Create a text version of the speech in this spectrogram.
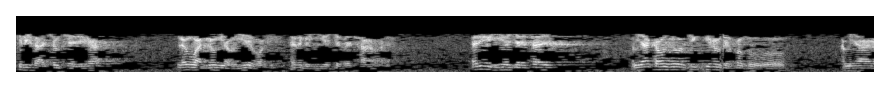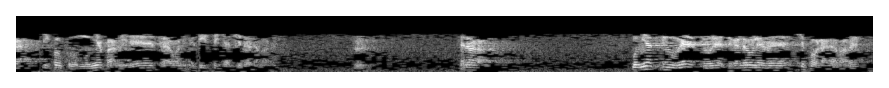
ကိလေသာချုပ်ချယ်တွေကလုံးဝလုံးရောက်ရေးပေါ်တယ်အဲ့ဒီလိုရည်ရွယ်ချက်ပဲထားပါတယ်အဲ့ဒီရည်ရွယ်ချက်တိုင်းအများကောင်းဆုံးကြည့်ပြုလုပ်တဲ့ပုဂ္ဂိုလ်ကိုအများကဒီပုဂ္ဂိုလ်မူမြတ်ပါပြီလေဆိုတာကိုအတိစိတ်ကဖြစ်တော့တာပါပဲ။အဲ့တော့မူမြတ်သူပဲဆိုတဲ့စကားလုံးလည်းပဲဖြစ်ပေါ်လာတာပါပဲ။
